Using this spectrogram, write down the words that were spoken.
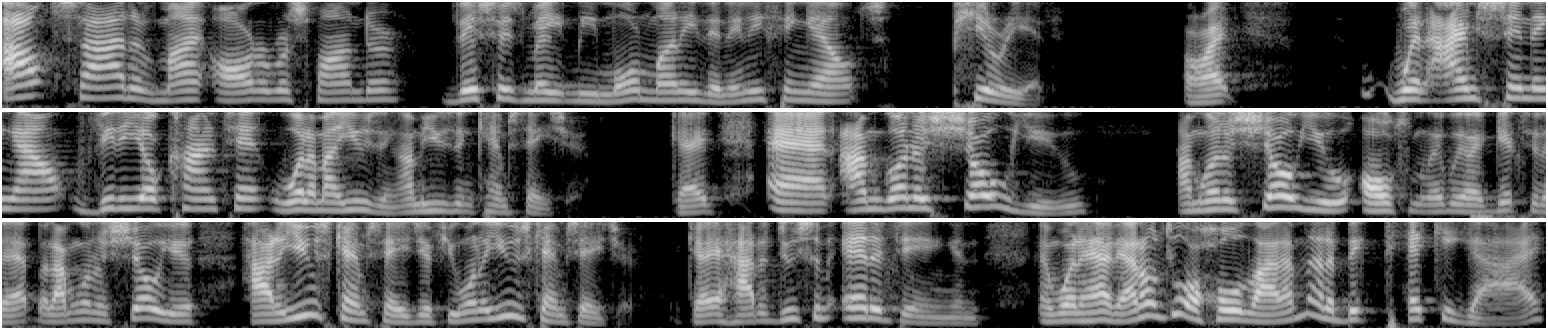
outside of my autoresponder this has made me more money than anything else period all right when I'm sending out video content, what am I using? I'm using Camtasia. Okay. And I'm going to show you, I'm going to show you ultimately, we're going to get to that, but I'm going to show you how to use Camtasia if you want to use Camtasia. Okay. How to do some editing and, and what have you. I don't do a whole lot. I'm not a big techie guy.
